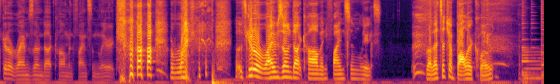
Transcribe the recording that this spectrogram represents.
Let's go to rhymezone.com and find some lyrics. Rhyme. Let's go to rhymezone.com and find some lyrics. Bro, that's such a baller quote.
